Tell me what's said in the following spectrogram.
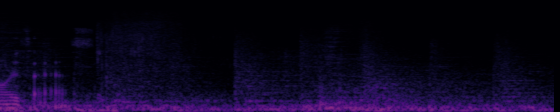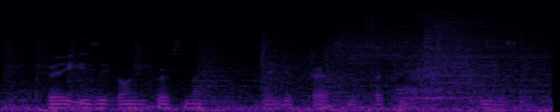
Always ask. Very easygoing person. Make it press and second.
